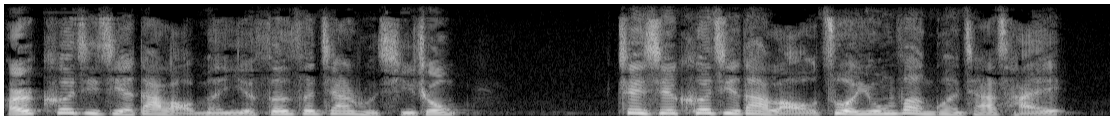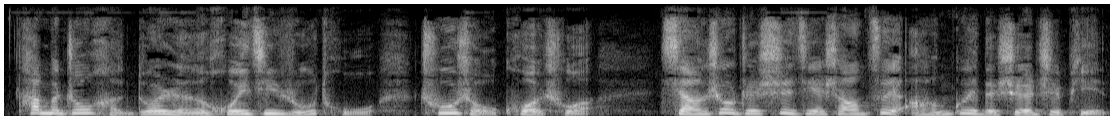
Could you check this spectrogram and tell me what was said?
而科技界大佬们也纷纷加入其中。这些科技大佬坐拥万贯家财，他们中很多人挥金如土，出手阔绰，享受着世界上最昂贵的奢侈品、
